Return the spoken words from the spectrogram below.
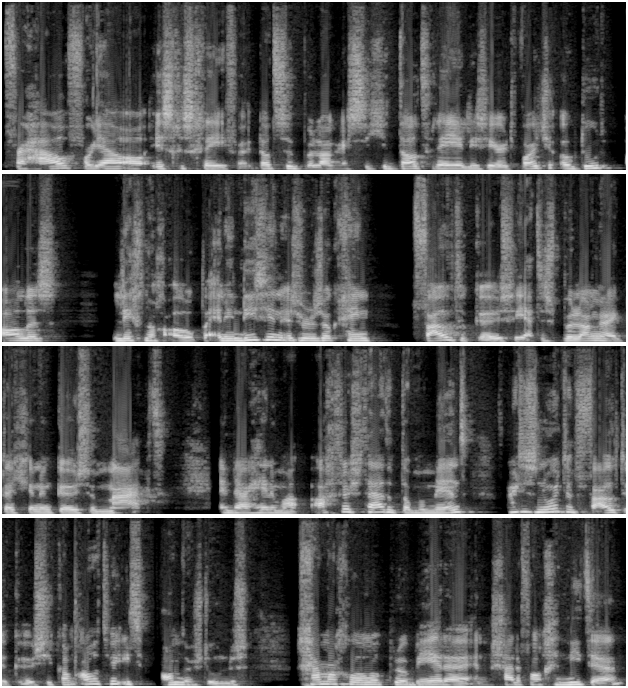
verhaal voor jou al is geschreven. Dat is het belangrijkste, dat je dat realiseert. Wat je ook doet, alles ligt nog open. En in die zin is er dus ook geen foute keuze. Ja, het is belangrijk dat je een keuze maakt en daar helemaal achter staat op dat moment. Maar het is nooit een foute keuze. Je kan altijd weer iets anders doen. Dus ga maar gewoon wat proberen en ga ervan genieten.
